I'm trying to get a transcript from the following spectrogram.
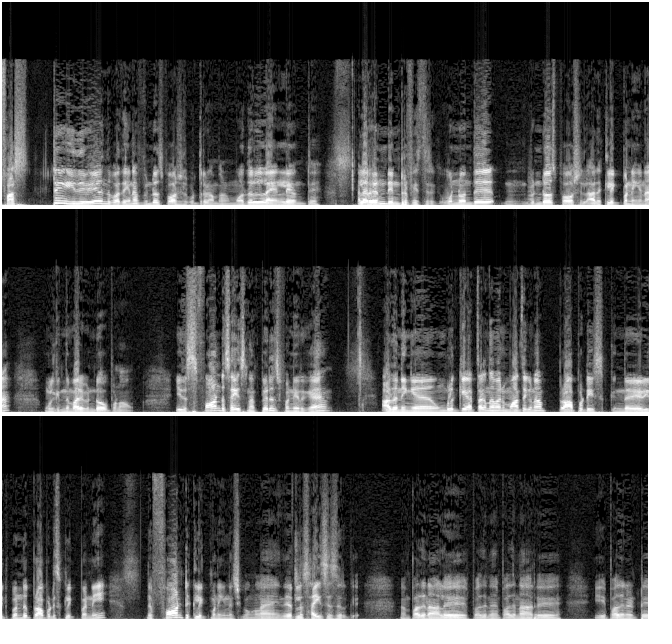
ஃபஸ்ட்டு இதுவே வந்து பார்த்தீங்கன்னா விண்டோஸ் பவர்ஷல் கொடுத்துருக்காங்க பாருங்க. முதல் லைன்லேயே வந்துட்டு. இல்லை ரெண்டு இன்டர்ஃபேஸ் இருக்குது ஒன்று வந்து விண்டோஸ் பவர்ஷல் அதை கிளிக் பண்ணீங்கன்னா உங்களுக்கு இந்த மாதிரி விண்டோ ஓப்பன் ஆகும். இது ஃபாண்ட் சைஸ் நான் பெருசு பண்ணியிருக்கேன். அதை நீங்கள் உங்களுக்கே தகுந்த மாதிரி மாற்றிக்கணும் ப்ராப்பர்ட்டிஸ் இந்த எடிட் பண்ணி ப்ராப்பர்ட்டிஸ் கிளிக் பண்ணி இந்த ஃபாண்ட் கிளிக் பண்ணீங்கன்னு வச்சுக்கோங்களேன். இந்த இடத்துல சைஸஸ் இருக்குது பதினாலு பதின பதினாறு பதினெட்டு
